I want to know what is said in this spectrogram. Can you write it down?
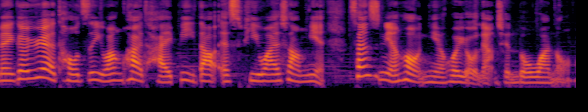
每个月投资一万块台币到 SPY 上面，三十年后你也会有两千多万哦。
